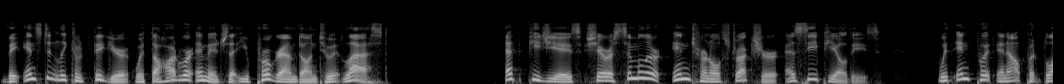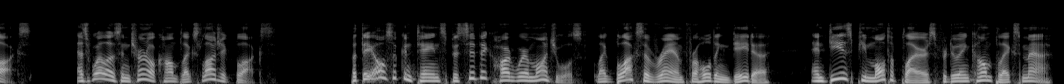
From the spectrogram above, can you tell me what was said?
they instantly configure with the hardware image that you programmed onto it last. FPGAs share a similar internal structure as CPLDs, with input and output blocks, as well as internal complex logic blocks. But they also contain specific hardware modules, like blocks of RAM for holding data, and DSP multipliers for doing complex math.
